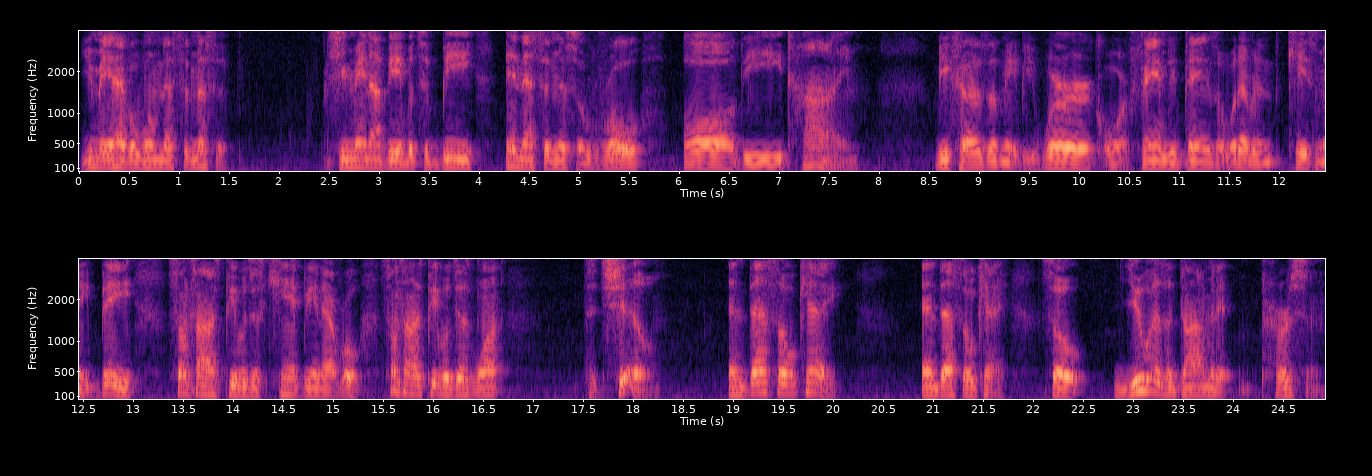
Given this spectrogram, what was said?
you may have a woman that's submissive, she may not be able to be in that submissive role all the time because of maybe work or family things or whatever the case may be. Sometimes people just can't be in that role. Sometimes people just want to chill. And that's okay. And that's okay. So, you as a dominant person,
